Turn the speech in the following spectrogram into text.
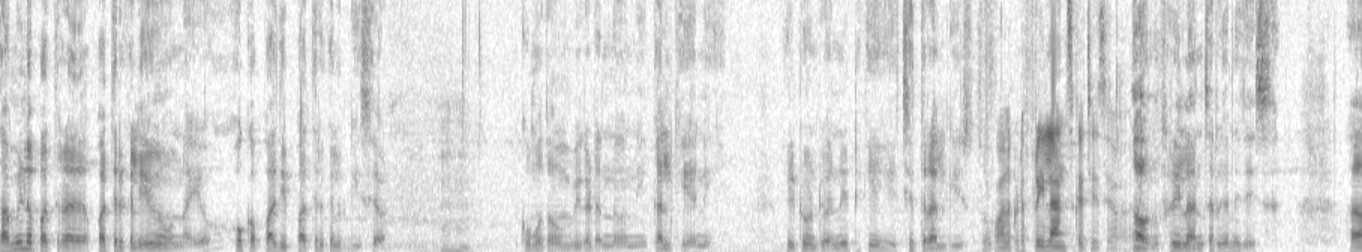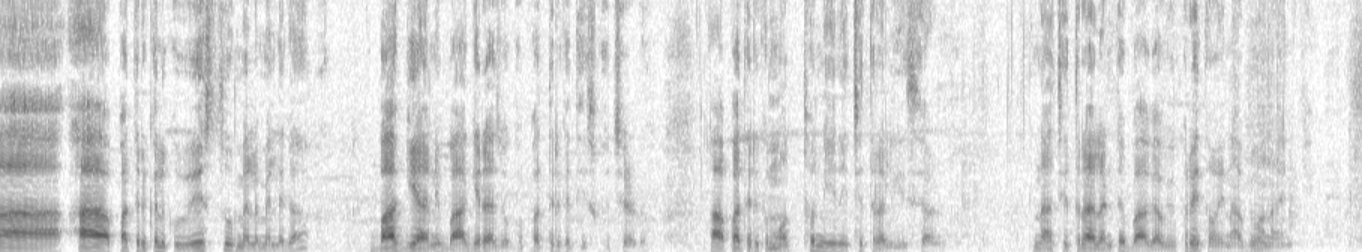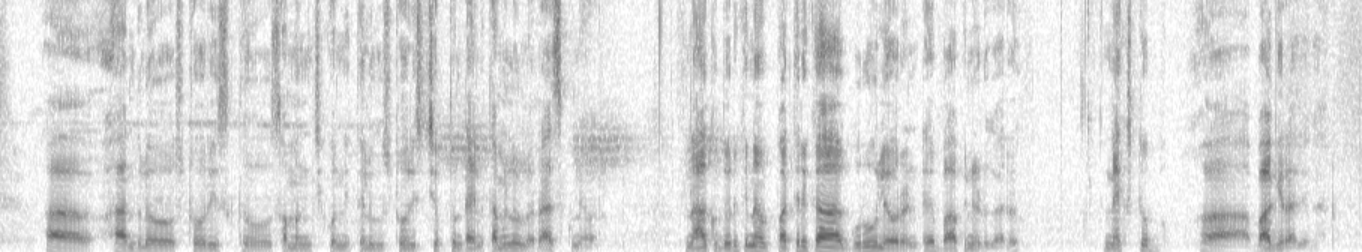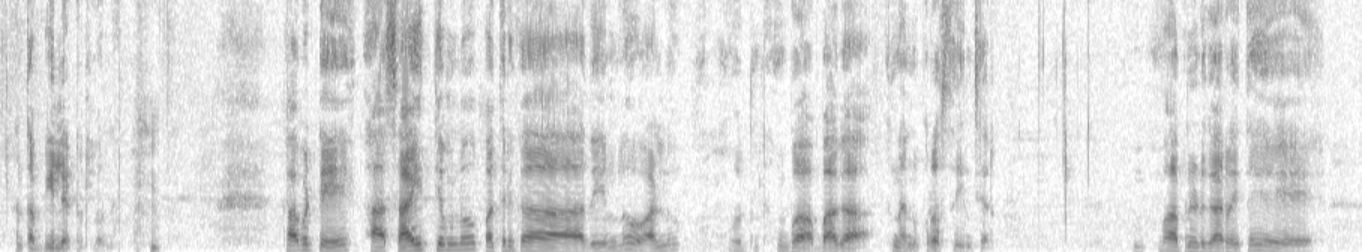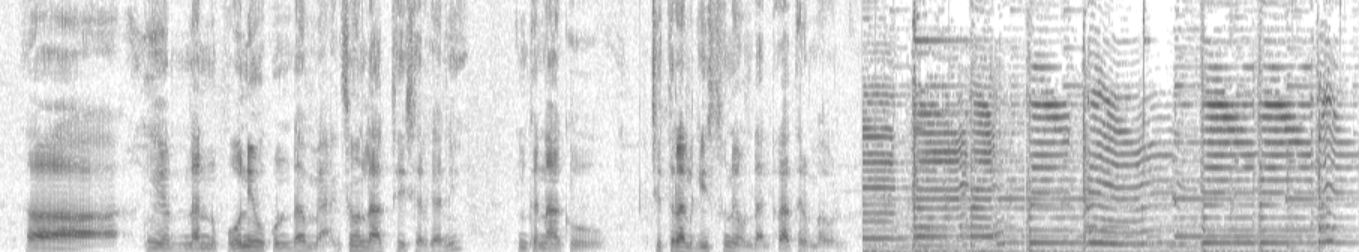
తమిళ పత్ర పత్రికలు ఏమేమి ఉన్నాయో ఒక పది పత్రికలు గీసేవాడు కుముదం విగడన్ అని కల్కి అని ఇటువంటివన్నిటికీ చిత్రాలు గీస్తూ వాళ్ళు కూడా ఫ్రీలాన్స్గా చేసేవారు. అవును ఫ్రీలాన్సర్గానే చేశాను ఆ, ఆ పత్రికలకు వేస్తూ మెల్లమెల్లగా భాగ్య అని భాగ్యరాజు ఒక పత్రిక తీసుకొచ్చాడు. ఆ పత్రిక మొత్తం నేనే చిత్రాలు గీశాను. నా చిత్రాలంటే బాగా విపరీతమైన అభిమానం ఆయనకి. అందులో స్టోరీస్కు సంబంధించి కొన్ని తెలుగు స్టోరీస్ చెప్తుంటే ఆయన తమిళంలో రాసుకునేవారు. నాకు దొరికిన పత్రికా గురువులు ఎవరంటే బాపినేడు గారు నెక్స్ట్ ఆ, భాగ్యరాజు గారు. అంత బీ లెటర్లోనే. కాబట్టి ఆ సాహిత్యంలో పత్రికా దీనిలో వాళ్ళు బాగా నన్ను ప్రోత్సహించారు. బాపినేడు గారు అయితే నన్ను పోనివ్వకుండా మ్యాక్సిమం లాక్ చేశారు కానీ ఇంకా నాకు చిత్రాలు గీస్తూనే ఉండాలి రాత్రి వాళ్ళు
